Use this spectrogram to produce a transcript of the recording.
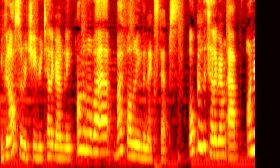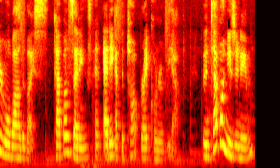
You can also retrieve your Telegram link on the mobile app by following the next steps. Open the Telegram app on your mobile device. Tap on Settings and edit at the top right corner of the app. Then tap on Username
